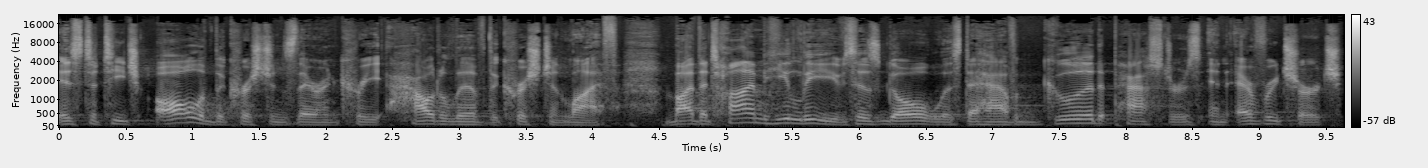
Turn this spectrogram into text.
is to teach all of the Christians there in Crete how to live the Christian life. By the time he leaves, his goal is to have good pastors in every church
